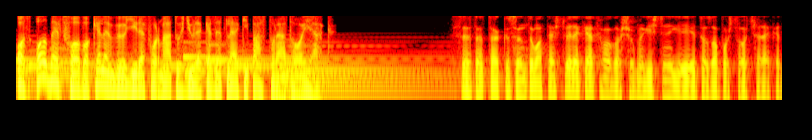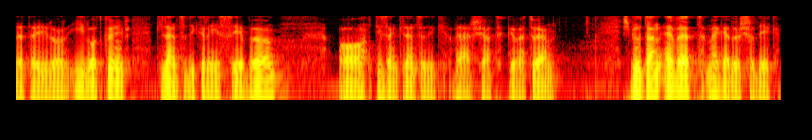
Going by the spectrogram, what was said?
az Albert falva Kelenvölgyi Református Gyülekezet lelkipásztorát hallják. Szeretettel köszöntöm a testvéreket, hallgassuk meg Isten igéjét az apostolok cselekedeteiről írott könyv 9. részéből, a 19. verset követően. És miután evett, megerősödik,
